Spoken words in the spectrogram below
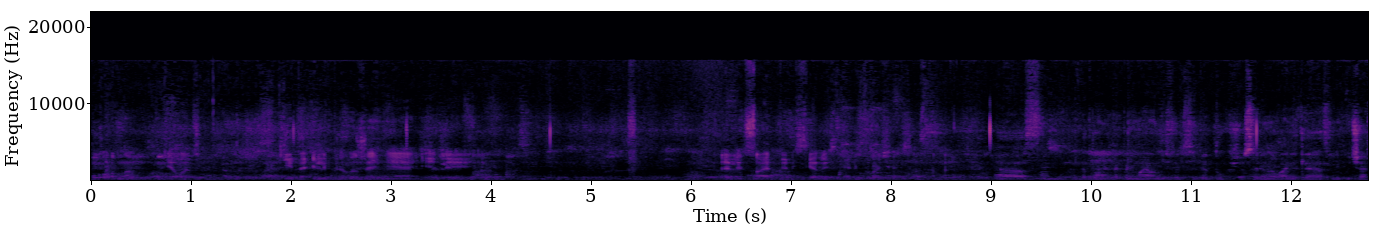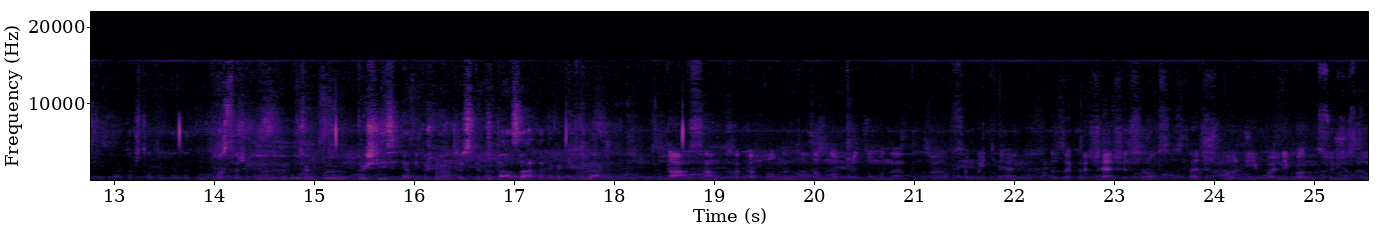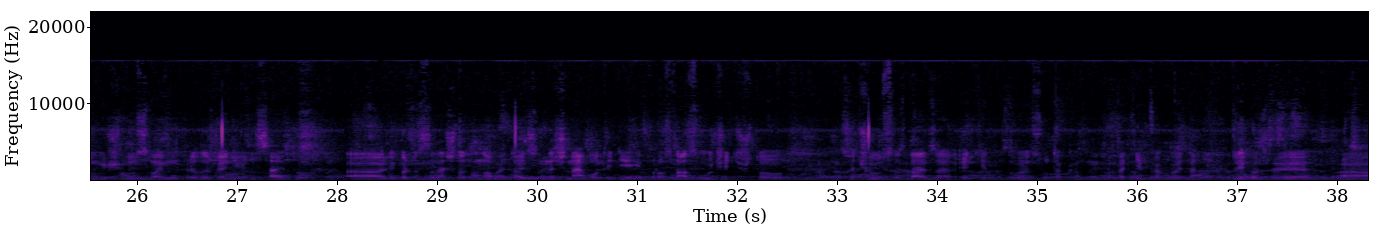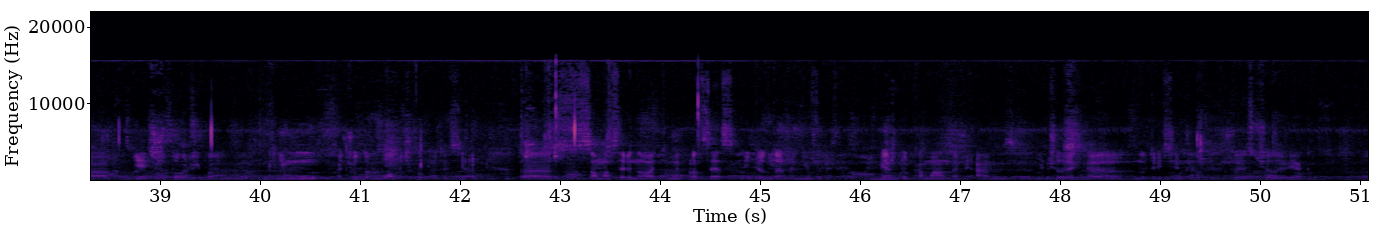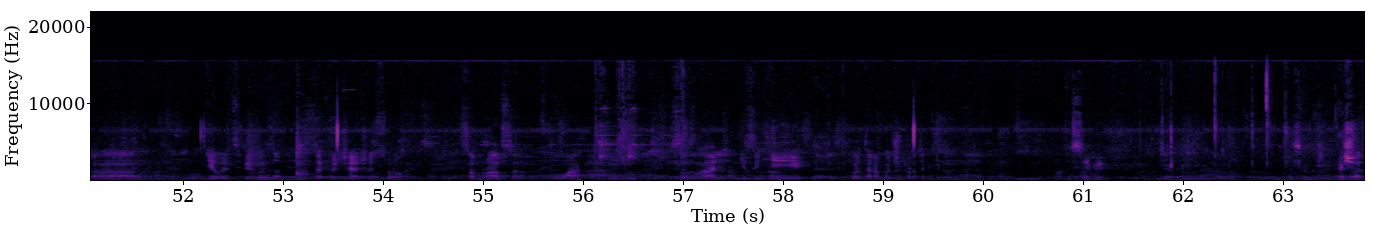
хардкорно делать какие-то или приложения, или, или сайт, или сервис, или прочее. А сам хакатон, я так понимаю, он несет в себе дух еще соревнований для самих участников. Это что-то, это не просто же, как бы пришли, сидят и пишут. То есть какой-то азарт, это как игра. Да, сам хакатон это давно придуманное такое событие. За кратчайший срок создать что-либо, либо к существующему своему приложению или сайту, э, либо же создать что-то новое. То есть, начиная от идеи, просто озвучить, что хочу создать за эти двое суток прототип какой-то, либо же э, есть что-либо, к нему хочу добавочку какую-то сделать. Э, сама соревновательный процесс идет даже не между командами, а у человека внутри себя. То есть человек делает себе вызов за кратчайший срок, собраться в кулак и создать из идеи какой-то рабочий прототип. Спасибо. Дякую. Спасибо.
